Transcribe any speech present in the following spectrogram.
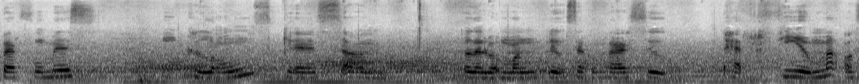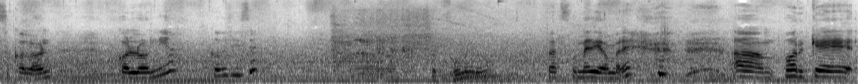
perfumes y colognes, que es um, donde el bombón le gusta comprar su perfume o su colón. ¿Colonia? ¿Cómo se dice? Perfume, ¿no? Perfume de hombre Um, porque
